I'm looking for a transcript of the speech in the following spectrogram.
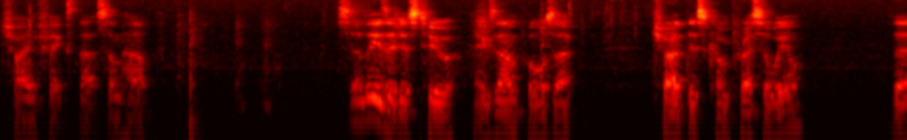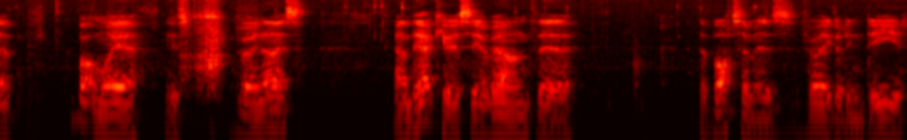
try and fix that somehow. So these are just two examples. I tried this compressor wheel the bottom layer is very nice. And the accuracy around the the bottom is very good indeed.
